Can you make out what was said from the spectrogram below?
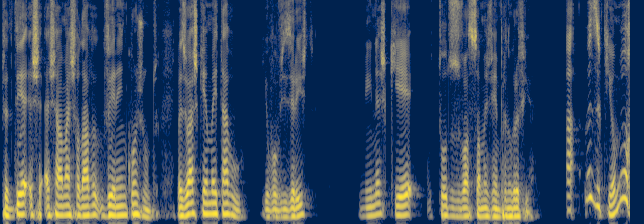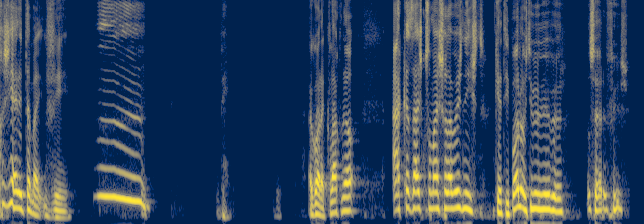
Portanto, até achava mais saudável verem em conjunto. Mas eu acho que é meio tabu. E eu vou-vos dizer isto, meninas, que é todos os vossos homens veem pornografia. Ah, mas aqui o meu Rogério também vê. Hum, vê. vê. Agora, claro que não. Há casais que são mais saudáveis nisto. Que é tipo, olha, eu estive a ver. Sério, fiz.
